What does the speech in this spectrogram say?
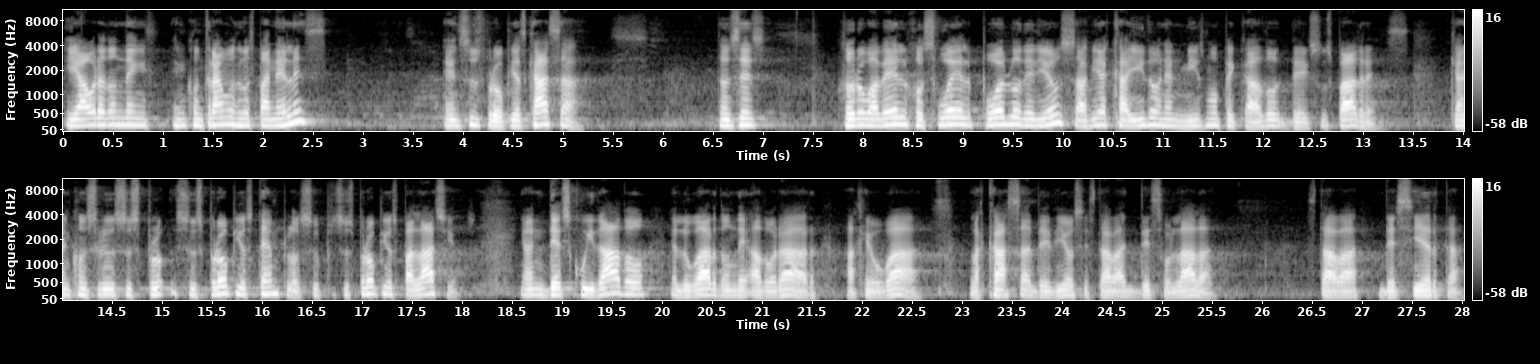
¿Y ahora dónde encontramos los paneles? En sus propias casas. Entonces, Zorobabel, Josué, el pueblo de Dios, había caído en el mismo pecado de sus padres, que han construido sus, propios templos, sus propios palacios, y han descuidado el lugar donde adorar a Jehová. La casa de Dios estaba desolada, estaba desierta.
